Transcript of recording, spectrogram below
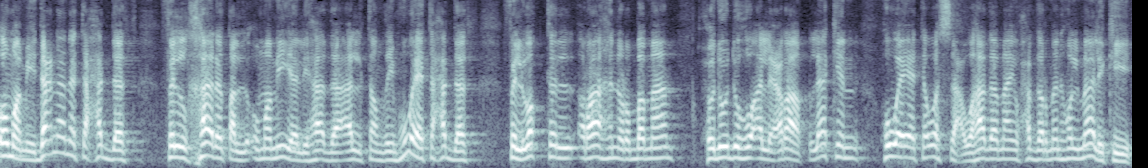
أممي. دعنا نتحدث في الخارطة الأممية لهذا التنظيم. هو يتحدث في الوقت الراهن ربما حدوده العراق لكن هو يتوسع وهذا ما يحذر منه المالكي.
